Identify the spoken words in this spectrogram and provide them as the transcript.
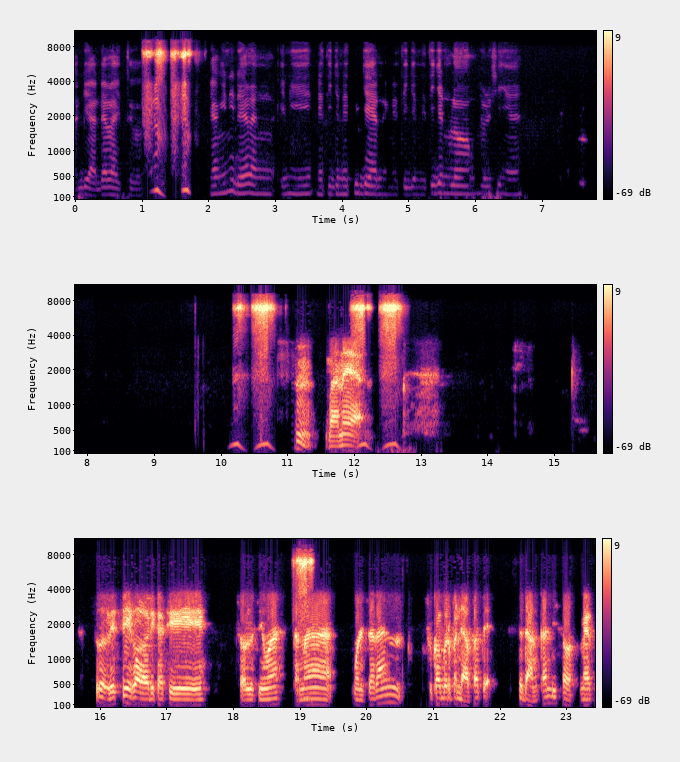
Tadi ada lah itu. Yang ini deh yang ini netizen netizen, yang netizen netizen belum solusinya. Hmm, mana ya? Sulit sih kalau dikasih solusi mah, karena manusia kan suka berpendapat ya. Sedangkan di sosmed,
